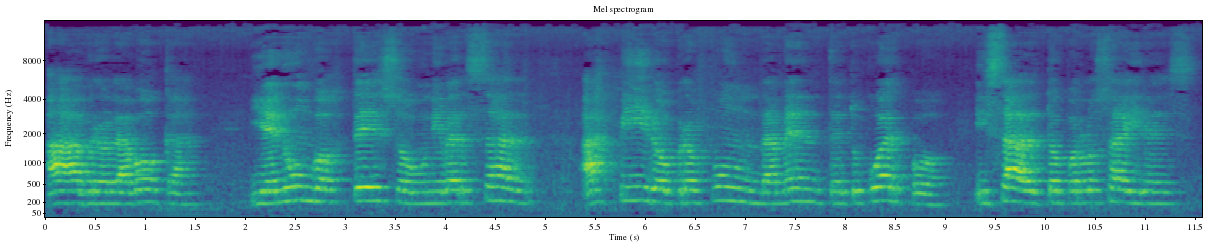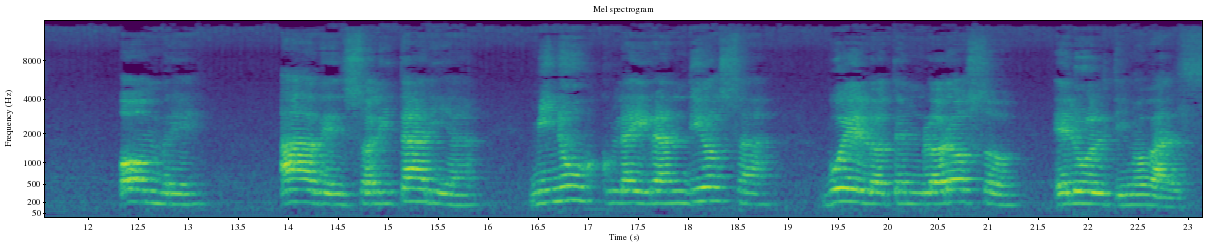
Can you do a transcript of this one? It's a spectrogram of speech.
Abro la boca y en un bostezo universal aspiro profundamente tu cuerpo y salto por los aires. Hombre, ave solitaria, minúscula y grandiosa, vuelo tembloroso, el último vals.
